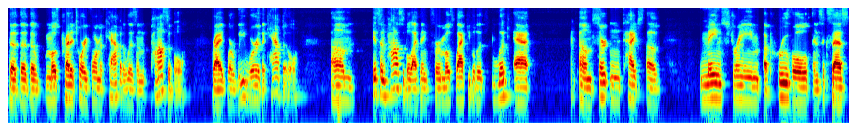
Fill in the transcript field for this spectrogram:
the, the the most predatory form of capitalism possible right where we were the capital um, it's impossible, I think, for most Black people to look at um, certain types of mainstream approval and success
